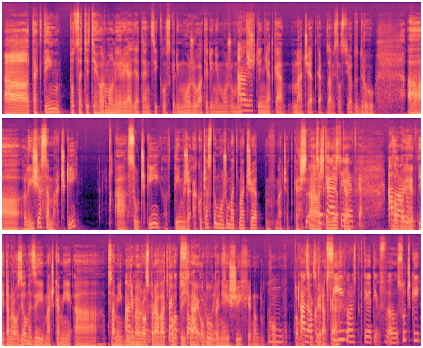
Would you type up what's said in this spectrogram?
A, tak tým v podstate tie hormóny riadia ten cyklus, kedy môžu a kedy nemôžu mať Áno. šteniatka, mačiatka, v závislosti od druhu. A, líšia sa mačky a súčky v tým, že ako často môžu mať mačiat, mačiatka, mačiatka a šteniatka. A šteniatka. Áno, Alebo áno. Je, je tam rozdiel medzi mačkami a psami? Budeme áno, rozprávať o tých najobľúbenejších jednoducho mm, áno, akože psi, respektíve tie uh, sučky,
